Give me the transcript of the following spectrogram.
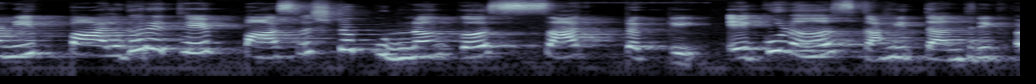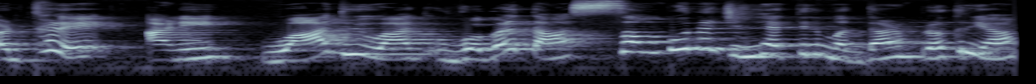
आणि पालघर येथे पासष्ट पूर्णांक सात टक्के. एकूणच काही तांत्रिक अडथळे आणि वादविवाद वगळता संपूर्ण जिल्ह्यातील मतदान प्रक्रिया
